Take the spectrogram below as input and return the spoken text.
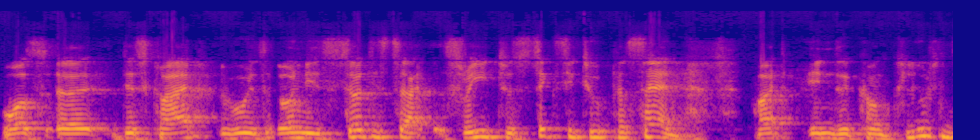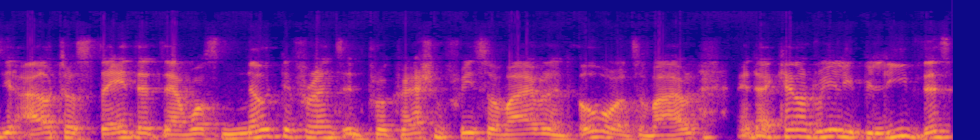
was uh, described with only 33 to 62 percent. But in the conclusion, the author stated that there was no difference in progression-free survival and overall survival. And I cannot really believe this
